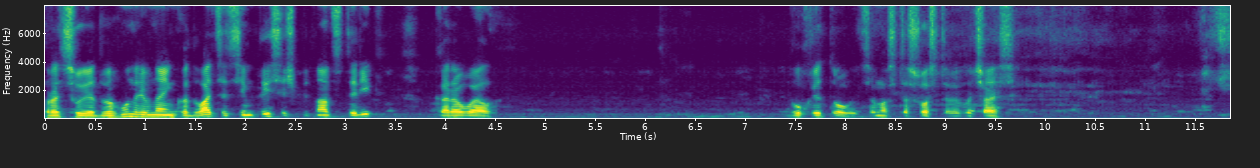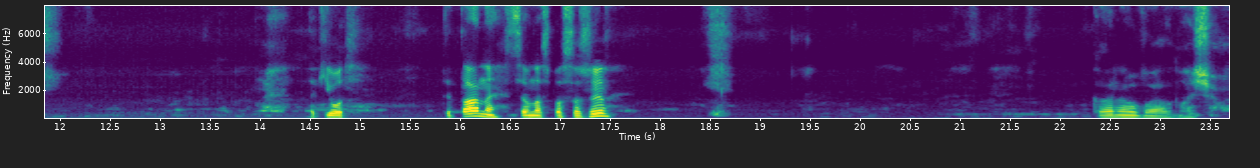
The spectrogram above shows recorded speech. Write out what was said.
Працює двигун рівненько, 27 тисяч, 15 рік, каравел. Двохлітровий, це у нас Т6, вибачаюсь. Такі от титани, це у нас пасажир. Каравел, бачимо.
